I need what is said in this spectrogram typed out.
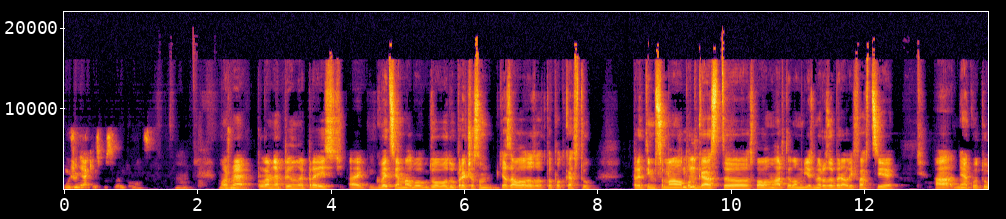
můžu nějakým způsobem pomoct. Hmm. Môžeme podľa mňa pilne prejsť aj k veciam alebo k dôvodu, prečo som ťa zavolal do tohto podcastu. Predtým som mal mm-hmm. podcast uh, s Pavlom Hartelom, kde sme rozoberali fascie a nejakú tú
